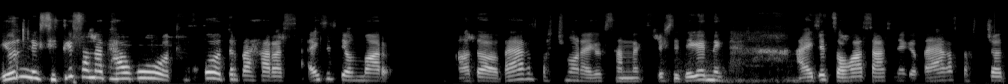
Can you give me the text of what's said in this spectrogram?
Ер нь нэг сэтгэл санаа тавгүй тухгүй өдр байхаараа аялалд явмаар одоо байгальд очимоор аяг санагддаг шүү дээ. Тэгээд нэг аялал зугаалаад нэг байгальд очиод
